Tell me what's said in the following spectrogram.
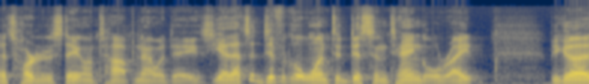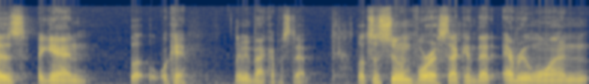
that's harder to stay on top nowadays. Yeah, that's a difficult one to disentangle, right? Because again, okay, let me back up a step. Let's assume for a second that everyone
